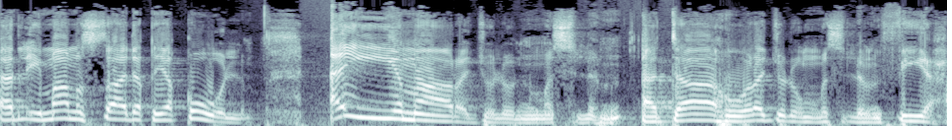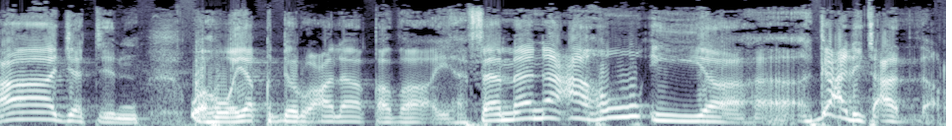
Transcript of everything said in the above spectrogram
الإمام الصادق يقول أيما رجل مسلم أتاه رجل مسلم في حاجة وهو يقدر على قضائها فمنعه إياها. قاعد يتعذر.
